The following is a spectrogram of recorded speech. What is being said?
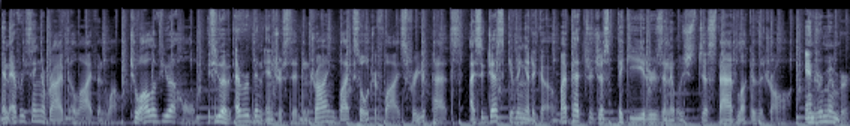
and everything arrived alive and well. To all of you at home, if you have ever been interested in trying black soldier flies for your pets, I suggest giving it a go. My pets are just picky eaters and it was just bad luck of the draw. And remember,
